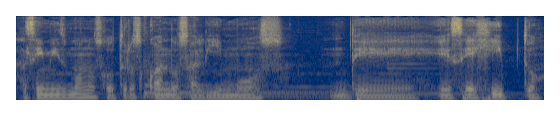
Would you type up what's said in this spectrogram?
Asimismo nosotros cuando salimos de ese Egipto,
